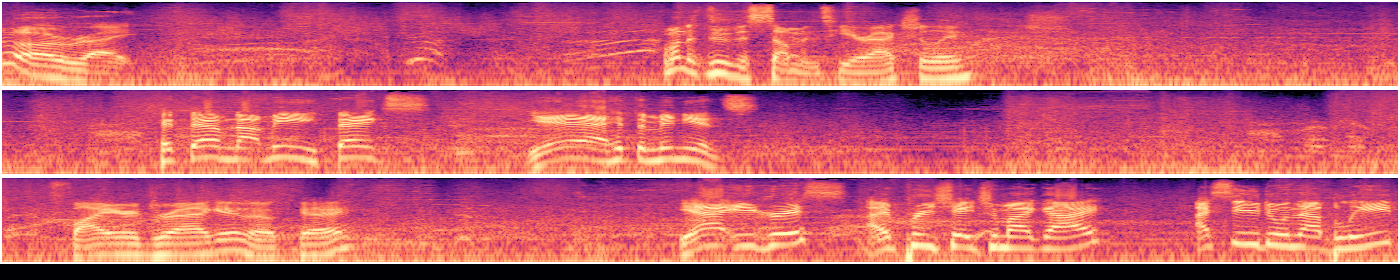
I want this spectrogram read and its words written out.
All right. I want to do the summons here, actually. Hit them, not me. Thanks. Yeah, hit the minions. Fire dragon, okay. Yeah, Igris, I appreciate you, my guy. I see you doing that bleed.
